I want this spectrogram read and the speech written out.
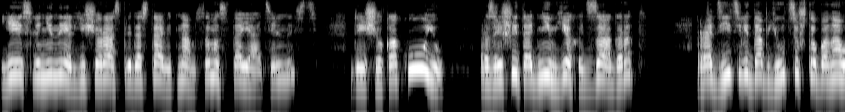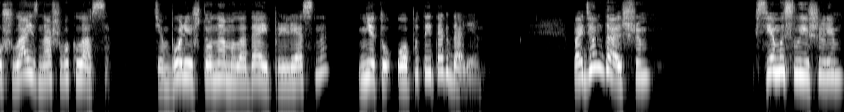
Если Нинель еще раз предоставит нам самостоятельность, да еще какую, разрешит одним ехать за город, родители добьются, чтобы она ушла из нашего класса. Тем более, что она молода и прелестна, нету опыта и так далее. Пойдем дальше. Все мы слышали,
